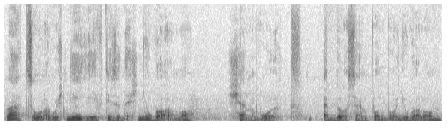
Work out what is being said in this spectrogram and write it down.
látszólagos négy évtizedes nyugalma sem volt ebből a szempontból nyugalom,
